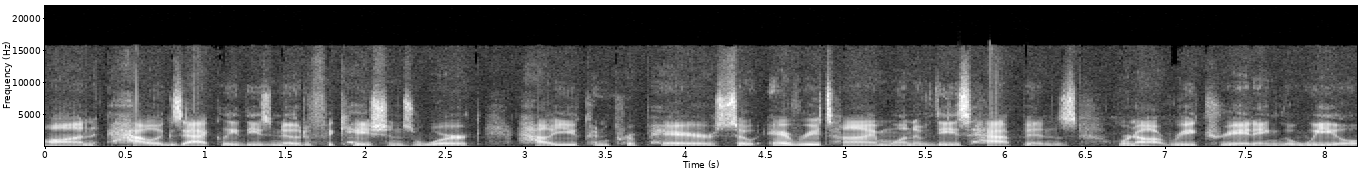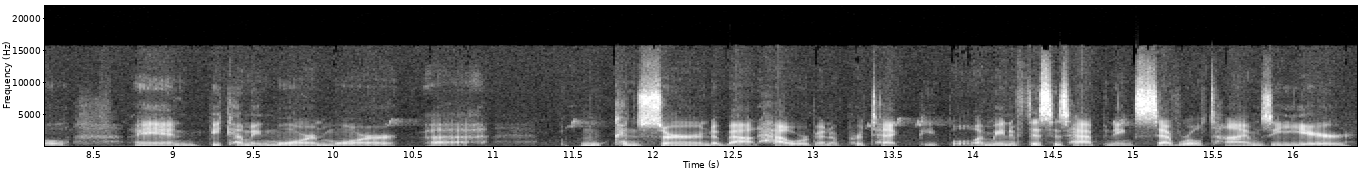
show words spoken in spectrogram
on how exactly these notifications work, how you can prepare. So every time one of these happens, we're not recreating the wheel and becoming more and more uh, concerned about how we're going to protect people. I mean, if this is happening several times a year,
